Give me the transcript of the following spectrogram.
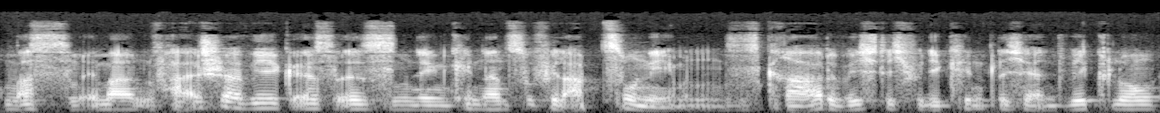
Was immer ein falscher Weg ist, ist, den Kindern zu viel abzunehmen. Es ist gerade wichtig für die kindliche Entwicklung,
